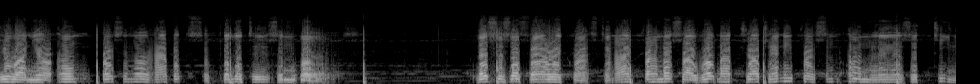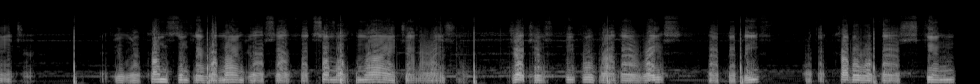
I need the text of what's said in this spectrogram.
you on your own personal habits, abilities, and goals. This is a fair request, and I promise I will not judge any person only as a teenager. If you will constantly remind yourself that some of my generation judges people by their race, their belief, or the color of their skin,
